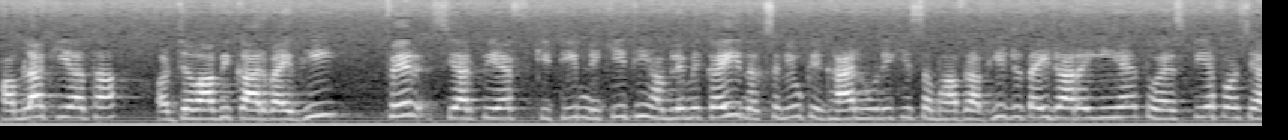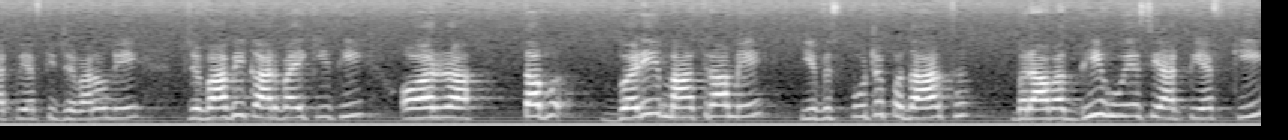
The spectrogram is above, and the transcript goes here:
हमला किया था और जवाबी कार्रवाई भी फिर सीआरपीएफ की टीम ने की थी। हमले में कई नक्सलियों के घायल होने की संभावना भी जताई जा रही है। तो एसटीएफ और सीआरपीएफ के जवानों ने जवाबी कार्रवाई की थी और तब बड़ी मात्रा में ये विस्फोटक पदार्थ बरामद भी हुए सीआरपीएफ की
